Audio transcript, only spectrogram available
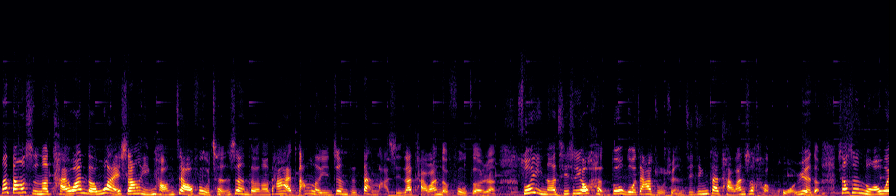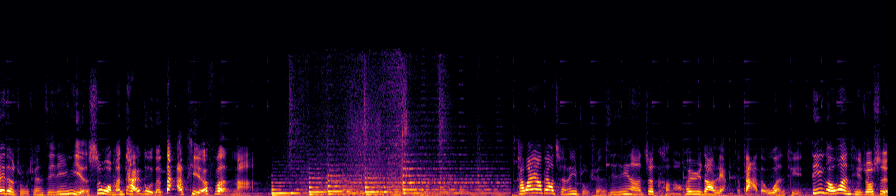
那当时呢，台湾的外商商银行教父陈胜德呢，他还当了一阵子淡马锡在台湾的负责人，所以呢，其实有很多国家主权基金在台湾是很活跃的，像是挪威的主权基金也是我们台股的大铁粉呐、要成立主权基金呢？这可能会遇到两个大的问题。第一个问题就是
